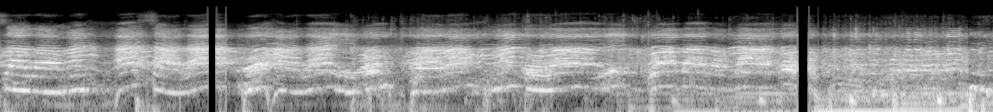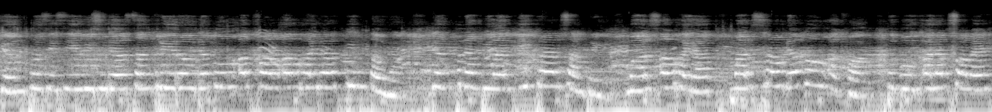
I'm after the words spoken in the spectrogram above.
salaman assalamualaikum warahmatullahi wabarakatuh. Wisuda Atfal Pintauna dan penampilan ikrar santri Mars Al-Hairah, Mars Raudatul Atfal, tepuk anak soleh,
